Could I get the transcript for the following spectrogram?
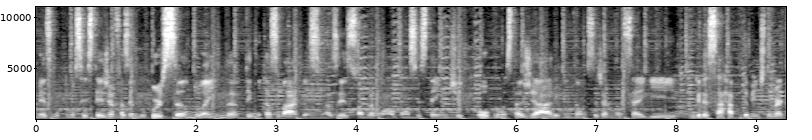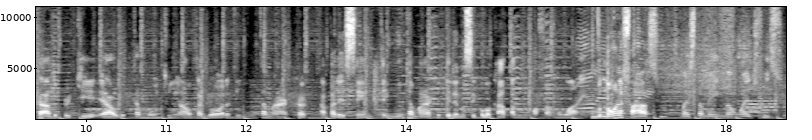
Mesmo que você esteja fazendo cursando ainda, tem muitas vagas. Às vezes só para um, algum assistente ou para um estagiário. Então você já consegue ingressar rapidamente no mercado, porque é algo que está muito em alta agora. Tem muita marca aparecendo, tem muita marca querendo se colocar de uma forma online. Não é fácil, mas também não é difícil.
